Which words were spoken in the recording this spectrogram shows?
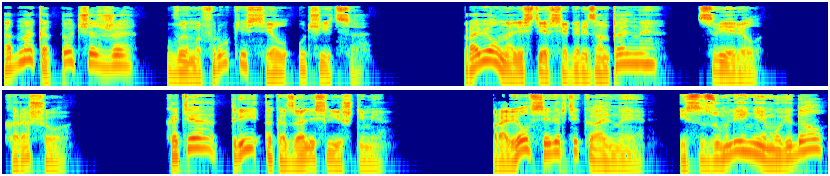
Однако тотчас же, вымыв руки, сел учиться. Провел на листе все горизонтальные, сверил. Хорошо. Хотя три оказались лишними. Провел все вертикальные и с изумлением увидал,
